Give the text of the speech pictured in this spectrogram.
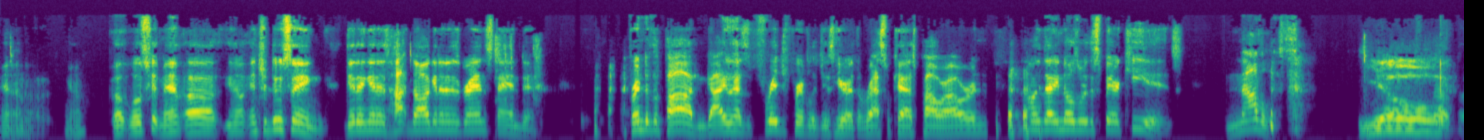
Yeah, I know. You know. Well, well, shit, man. Uh, you know, introducing, getting in his hot dog and in his grandstanding. Friend of the pod and guy who has fridge privileges here at the Rasslecast Power Hour, and not only that, he knows where the spare key is. Novelist. Yo, What's up, dog?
